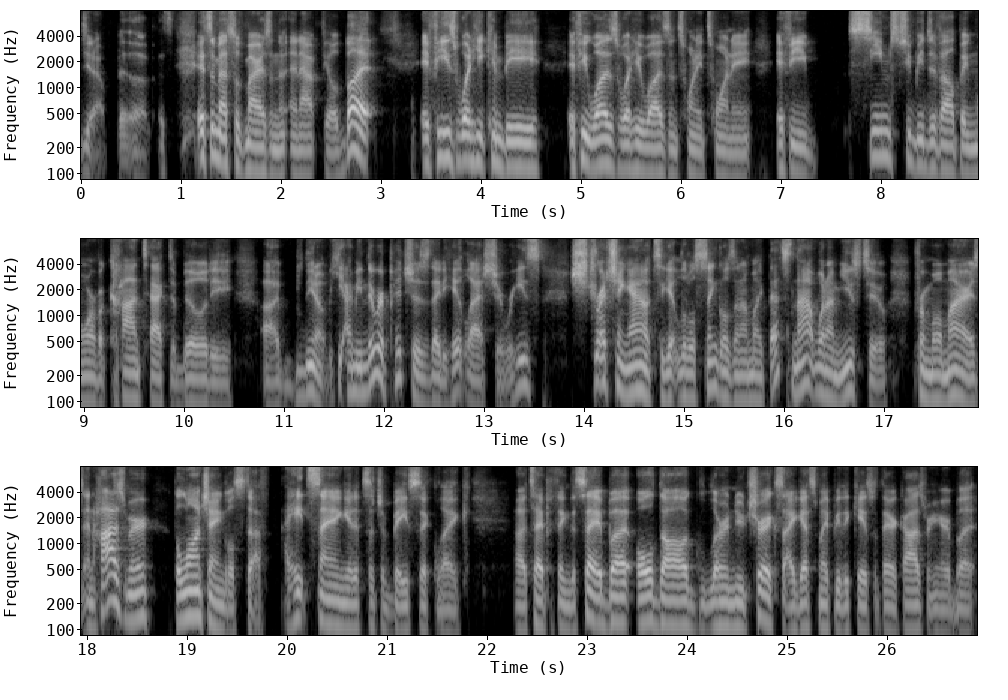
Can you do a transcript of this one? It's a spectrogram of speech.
you know it's, it's a mess with Myers in, in outfield, but if he's what he can be, if he was what he was in 2020, if he seems to be developing more of a contact ability. Uh, you know, he, I mean, there were pitches that he hit last year where he's stretching out to get little singles, and I'm like, that's not what I'm used to from Wil Myers and Hosmer. The launch angle stuff. I hate saying it; it's such a basic like uh, type of thing to say, but old dog learn new tricks. I guess might be the case with Eric Hosmer here, but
